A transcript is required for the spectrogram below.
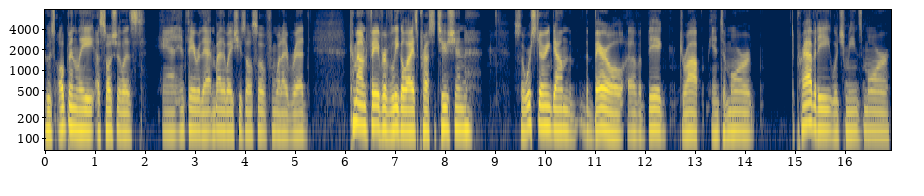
who's openly a socialist and in favor of that, and by the way, she's also, from what I've read, come out in favor of legalized prostitution. So we're staring down the, the barrel of a big drop into more depravity, which means more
